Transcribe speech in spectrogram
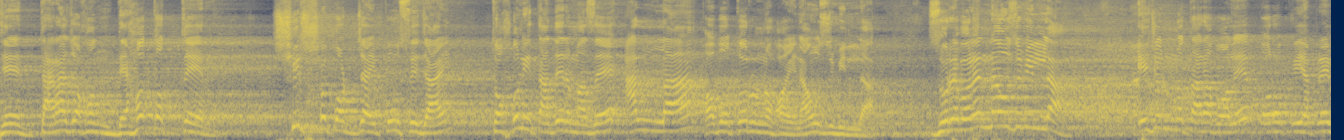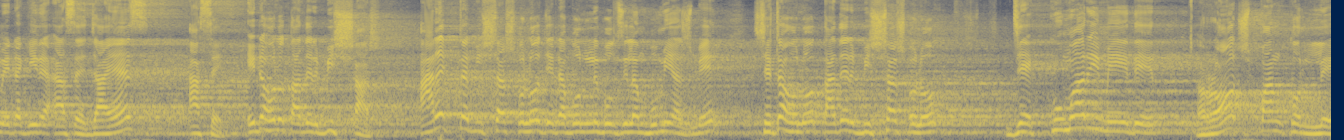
যে তারা যখন দেহতত্ত্বের শীর্ষ পর্যায়ে পৌঁছে যায়, তখনই তাদের মাঝে আল্লাহ অবতরণ হয় নাউজবিল্লা জোরে বলেন নাউজবিল্লা এই জন্য তারা বলে, পরক্রিয়া প্রেম এটা কি আছে, জায়েজ আছে। এটা হলো তাদের বিশ্বাস। আরেকটা বিশ্বাস হলো, যেটা বললে বলছিলাম ভূমি আসবে, সেটা হলো তাদের বিশ্বাস হলো যে কুমারী মেয়েদের রস পান করলে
